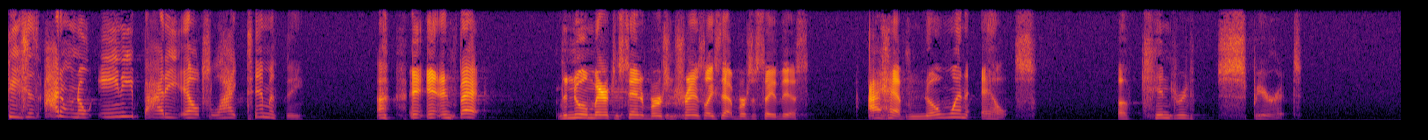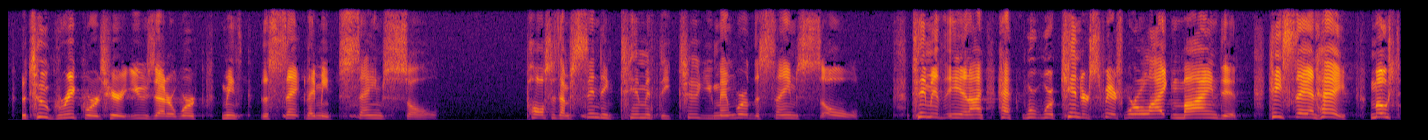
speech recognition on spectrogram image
He says, I don't know anybody else like Timothy. Uh, and, and in fact, the New American Standard Version translates that verse to say this I have no one else of kindred spirit. The two Greek words here used that are word means the same, they mean same soul. Paul says, I'm sending Timothy to you, man. We're the same soul. Timothy and I, have, we're, we're kindred spirits. We're like minded. He's saying, hey, most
